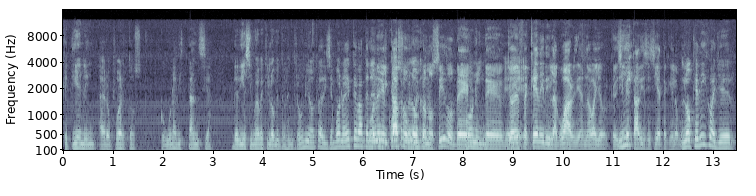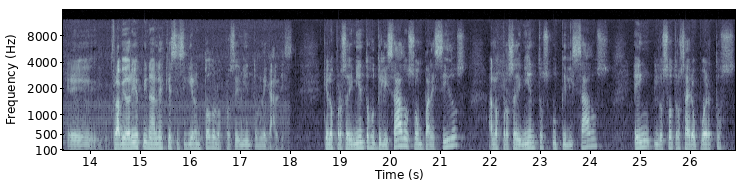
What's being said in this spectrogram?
que tienen aeropuertos con una distancia de 19 kilómetros entre una y otra, dicen, bueno, este va a tener Ponen el caso muy conocido de, de F. Eh, Kennedy y La Guardia en Nueva York, que dice que está a 17 kilómetros. Lo que dijo ayer eh, Flavio Darío Espinal es que se siguieron todos los procedimientos legales, que los procedimientos utilizados son parecidos a los procedimientos utilizados en los otros aeropuertos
